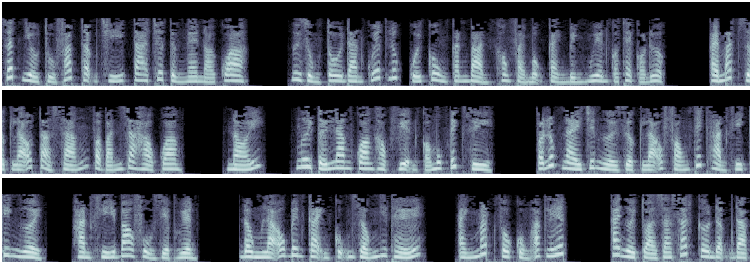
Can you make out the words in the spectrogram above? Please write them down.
rất nhiều thủ pháp thậm chí ta chưa từng nghe nói qua. Ngươi dùng tôi đan quyết lúc cuối cùng căn bản không phải mộng cảnh bình nguyên có thể có được. Hai mắt dược lão tỏa sáng và bắn ra hào quang. Nói, ngươi tới Lam Quang học viện có mục đích gì? Và lúc này trên người dược lão phóng thích hàn khí kinh người, hàn khí bao phủ Diệp Huyền. Đồng lão bên cạnh cũng giống như thế, ánh mắt vô cùng ác liệt. Hai người tỏa ra sát cơ đậm đặc,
